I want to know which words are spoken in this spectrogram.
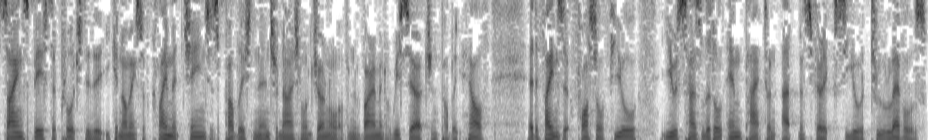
science-based approach to the economics of climate change, is published in the International Journal of Environmental Research and Public Health. It defines that fossil fuel use has little impact on atmospheric CO2 levels.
